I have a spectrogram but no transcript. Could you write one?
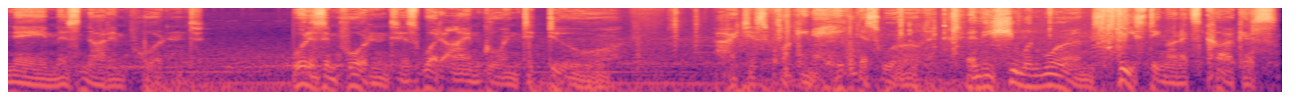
Name is not important. What is important is what I'm going to do. I just fucking hate this world and these human worms feasting on its carcass.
